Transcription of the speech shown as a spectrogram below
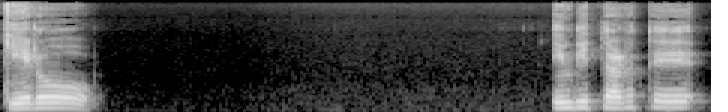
Quiero invitarte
